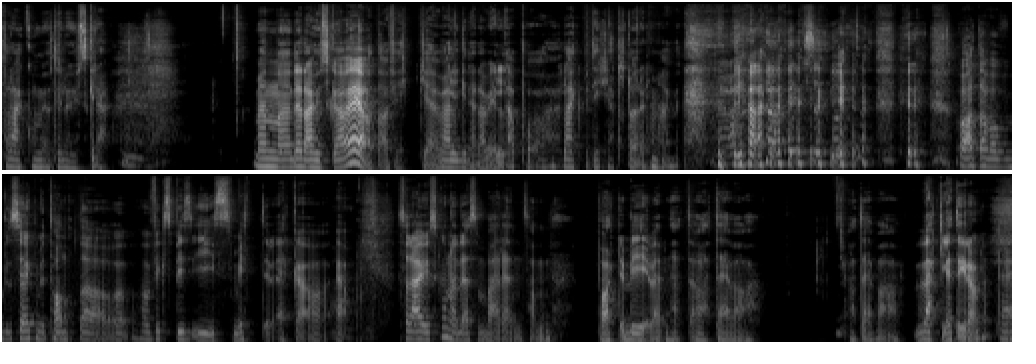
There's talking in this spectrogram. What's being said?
for de kommer jo til å huske det. Mm. Men eh, det de husker, er at de fikk eh, velge det de ville på lekebutikken da de kom hjem. Ja, og at de var på besøk med tanta og, og fikk spise is midt i veka. Og, ja. Så de husker nå det som bare en sånn partybegivenhet, og at det var, at det var vekk lite grann. Det,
